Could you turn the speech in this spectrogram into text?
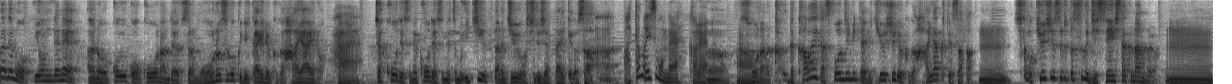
あでも呼んでねあのこういう子こうなんだよって言ったらものすごく理解力が早いの。はいじゃあこうですねこうですねってもう1言ったら10を知るじゃないけどさ、頭いいですもんね彼。うん、あそうなの。かで乾いたスポンジみたいに吸収力が早くてさ。うん。しかも吸収するとすぐ実践したくなるのよ。うん。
